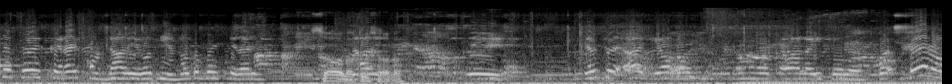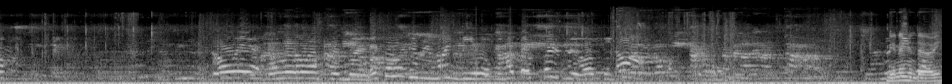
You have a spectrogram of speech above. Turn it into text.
te puedes quedar con nadie, no te puedes quedar Solo, con tú nadie. solo. Sí. Yo sé, ay, yo no, no me voy a quedar ahí solo. Pero... No, voy a, no me voy a enfermar. Eso es lo que mi mamá dijo, que no te enfermes, no... ¿Viene gente, David?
